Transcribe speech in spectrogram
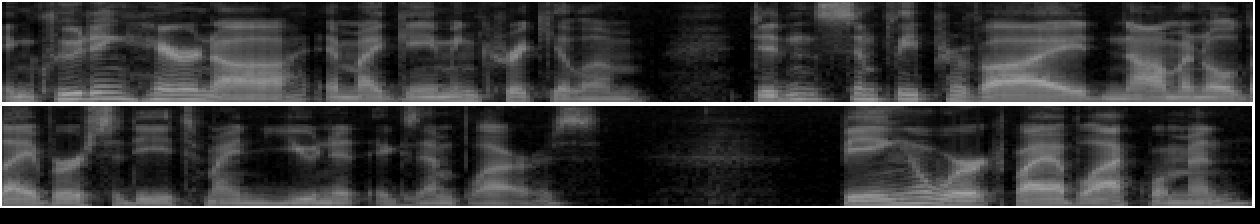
Including Hair Nah in my gaming curriculum didn't simply provide nominal diversity to my unit exemplars. Being a work by a black woman,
